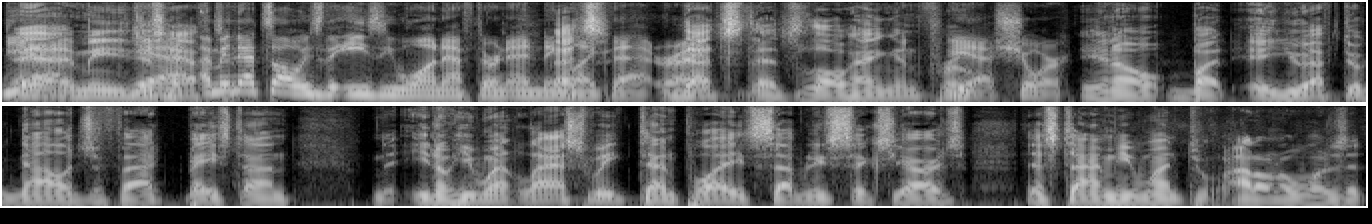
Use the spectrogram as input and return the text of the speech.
Yeah, I mean, you just yeah. have to. I mean, that's always the easy one after an ending That's- like that, right? That's, that's low hanging fruit. yeah, sure. you know but uh, you have to acknowledge the fact based on you know he went last week 10 plays 76 yards this time he went to i don't know what is it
